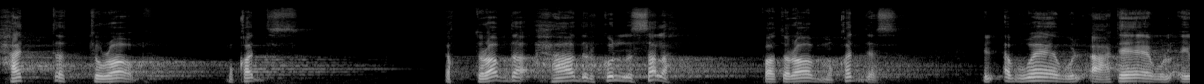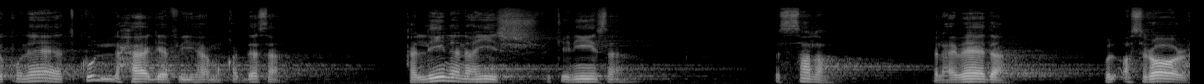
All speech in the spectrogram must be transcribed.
حتى التراب مقدس. التراب ده حاضر كل الصلاة فتراب مقدس. الأبواب والأعتاب والأيقونات كل حاجة فيها مقدسة. خلينا نعيش في كنيسة بالصلاة بالعبادة والأسرار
